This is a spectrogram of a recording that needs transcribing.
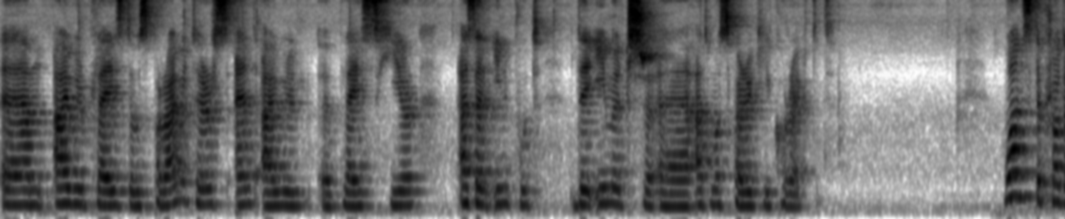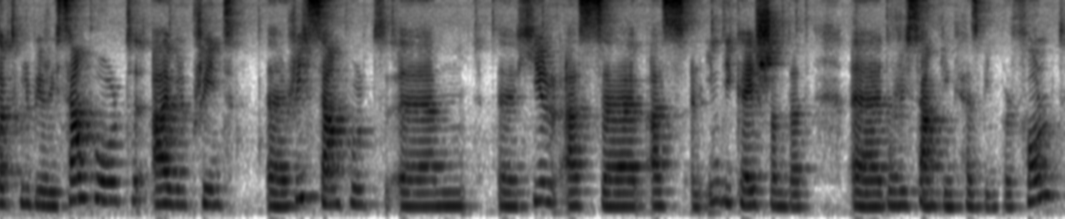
um, I will place those parameters and I will uh, place here as an input the image uh, atmospherically corrected. Once the product will be resampled, I will print uh, resampled um, uh, here as, uh, as an indication that the resampling has been performed.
